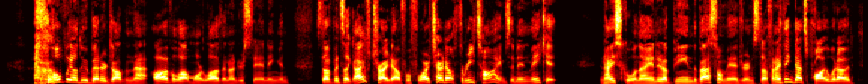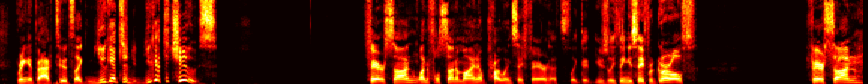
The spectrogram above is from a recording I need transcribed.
Hopefully I'll do a better job than that. I'll have a lot more love and understanding and stuff. It's like I've tried out before. I tried out 3 times and didn't make it in high school and I ended up being the basketball manager and stuff. And I think that's probably what I would bring it back to. It's like you get to you get to choose. Fair son, wonderful son of mine. I probably wouldn't say fair. That's like a usually thing you say for girls. Fair son,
